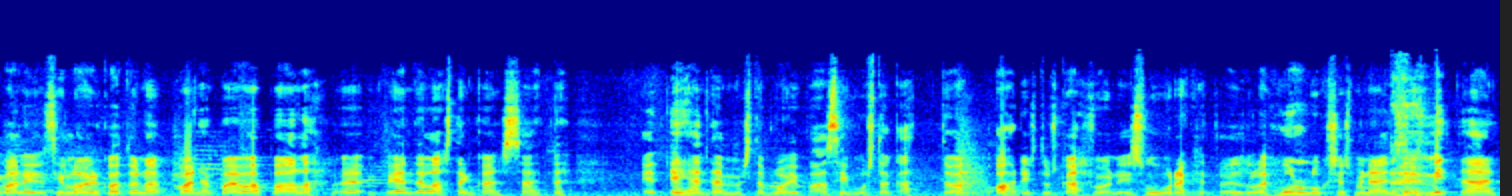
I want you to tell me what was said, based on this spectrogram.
mä olin silloin kotona vanhempainvapaalla pienten lasten kanssa, että et eihän tämmöistä voi vaan sivusta katsoa. Ahdistus kasvoi niin suureksi, että tulee hulluksi, jos minä en tee mitään.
